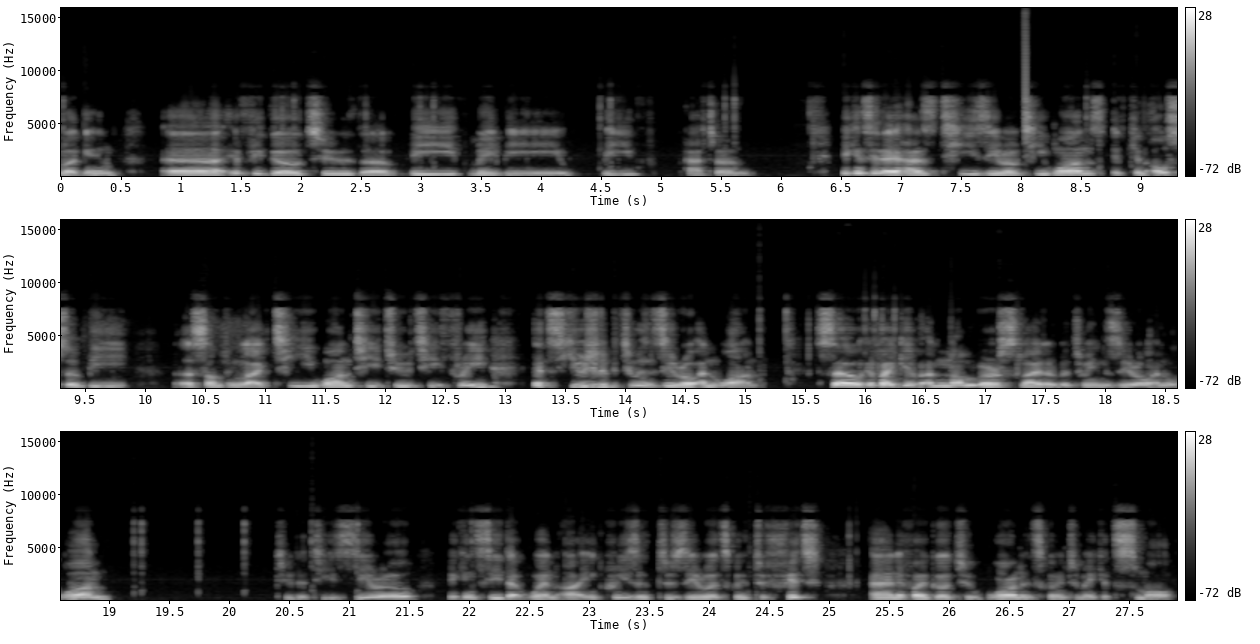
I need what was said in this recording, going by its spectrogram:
plugin uh, if you go to the weave, maybe weave pattern you can see that it has T0 T1s it can also be uh, something like T1 T2 T3 it's usually between 0 and 1 so if I give a number slider between 0 and 1 to the T0, you can see that when I increase it to 0, it's going to fit. And if I go to 1, it's going to make it small.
